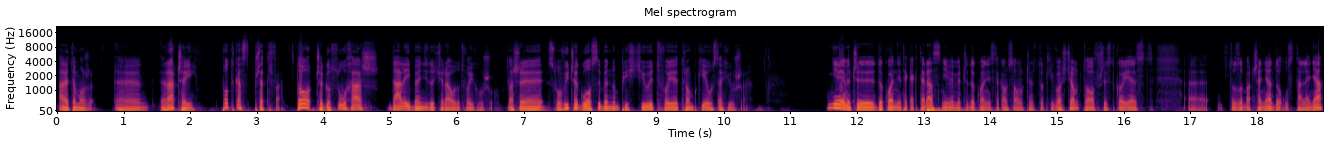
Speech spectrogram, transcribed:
ale to może. E, raczej podcast przetrwa. To, czego słuchasz, dalej będzie docierało do Twoich uszu. Nasze słowicze głosy będą pieściły Twoje trąbki Eustachiusza. Nie wiemy, czy dokładnie tak jak teraz, nie wiemy, czy dokładnie z taką samą częstotliwością. To wszystko jest e, do zobaczenia, do ustalenia,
